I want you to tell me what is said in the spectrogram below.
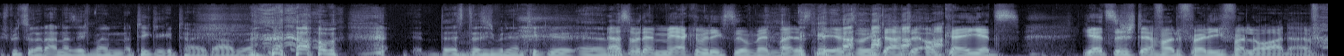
Spielst du gerade an, dass ich meinen Artikel geteilt habe? Dass, dass ich mir den Artikel. Ähm, Das war der merkwürdigste Moment meines Lebens, wo ich dachte, okay, jetzt, jetzt ist Stefan völlig verloren. Einfach.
